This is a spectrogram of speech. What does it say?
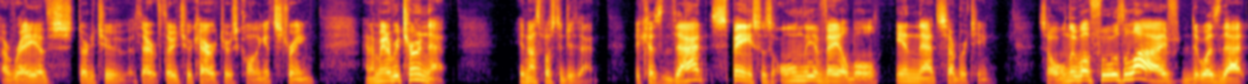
array of 32, 32 characters, calling it string, and I'm going to return that. You're not supposed to do that because that space was only available in that subroutine. So only while foo was alive was that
